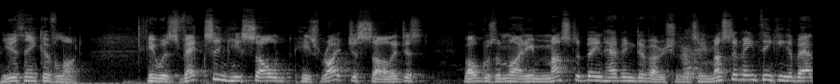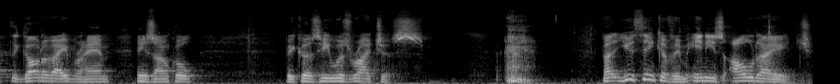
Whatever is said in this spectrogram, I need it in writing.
You think of Lot. He was vexing his soul, his righteous soul. It just boggles the mind. He must have been having devotions. He must have been thinking about the God of Abraham, his uncle, because he was righteous. but you think of him in his old age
